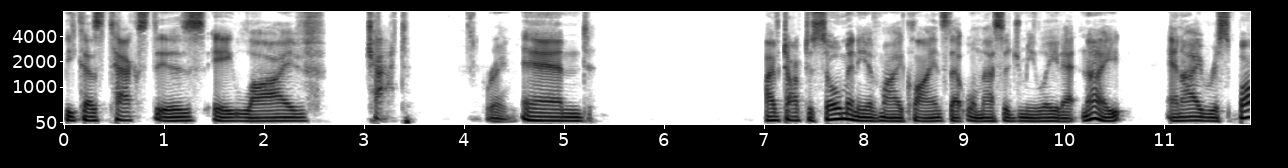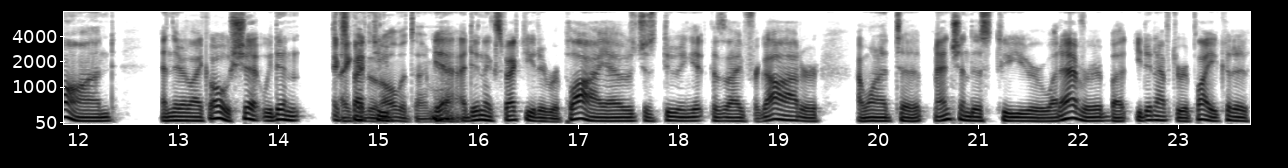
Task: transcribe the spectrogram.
because text is a live chat. Right. And I've talked to so many of my clients that will message me late at night and I respond and they're like, "Oh shit, we didn't I expect you all the time. yeah, I didn't expect you to reply. I was just doing it cuz I forgot or I wanted to mention this to you or whatever, but you didn't have to reply. You could have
